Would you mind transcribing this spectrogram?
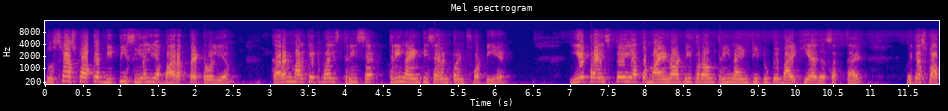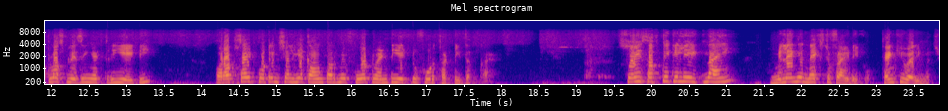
दूसरा स्टॉक है बीपीसीएल या Bharat petroleum. Current market price three three ninety seven point forty है। ये प्राइस पे या तो माइनॉर डीप अराउंड 392 पे बाय किया जा सकता है with stop loss placing at 380 और अपसाइड पोटेंशियल ये काउंटर में 428 टू 430 तक का है। सो इस हफ़्ते के लिए इतना ही। मिलेंगे नेक्स्ट फ्राइडे को। Thank you very much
